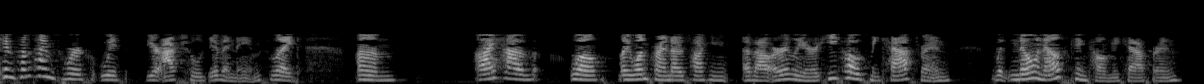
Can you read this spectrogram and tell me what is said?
can sometimes work with your actual given names. Like, um, I have, well, my one friend I was talking about earlier, he calls me Catherine, but no one else can call me Catherine.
